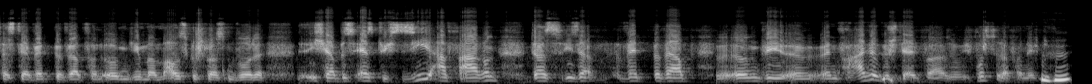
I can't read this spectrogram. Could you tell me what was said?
dass der Wettbewerb von irgendjemandem ausgeschlossen wurde. Ich habe es erst durch Sie erfahren, dass dieser Wettbewerb irgendwie äh, in Frage gestellt war. Also ich wusste davon nicht. Mhm.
